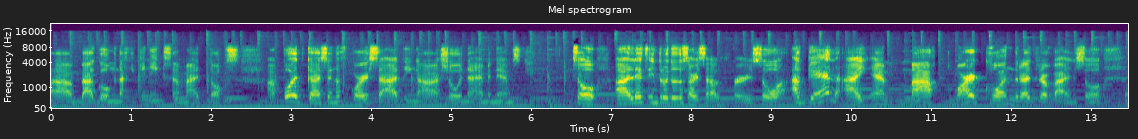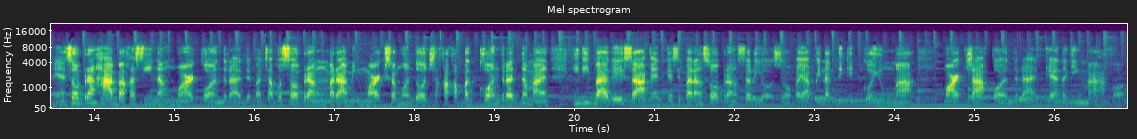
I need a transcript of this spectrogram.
uh, bagong nakikinig sa Mad Talks uh, podcast and of course sa ating uh, show na M&M's. So, uh, let's introduce ourselves first. So, again, I am Mac Mark Conrad Ravanso. Ayan, sobrang haba kasi ng Mark Conrad, 'di ba? Tapos sobrang maraming Mark sa mundo, tsaka kapag Conrad naman, hindi bagay sa akin kasi parang sobrang seryoso. Kaya pinagdikit ko yung ma Mark tsaka Conrad, kaya naging ma ako.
